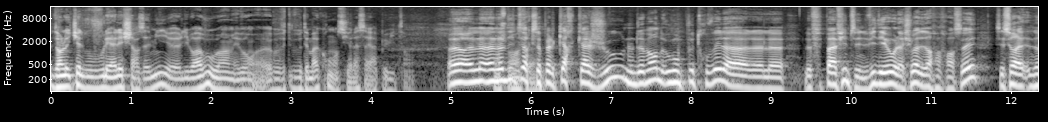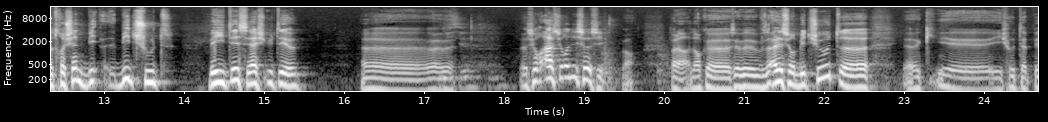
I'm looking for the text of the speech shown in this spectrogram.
dans lequel vous voulez aller, chers amis, euh, libre à vous. hein, mais bon, euh, votez- votez Macron, dans ce cas-là, ça ira plus vite. hein. Alors, un, auditeur qui s'appelle Carcajou nous demande où on peut trouver la, la- la- le, pas un film, c'est une vidéo, La Shoah des enfants français. C'est sur la- notre chaîne Bi- BitChute. B-I-T-C-H-U-T-E. Euh, euh, sur, ah, sur Odyssey aussi. Bon. Voilà, donc euh, vous allez sur BitChute, euh, euh, qui- euh, il faut taper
